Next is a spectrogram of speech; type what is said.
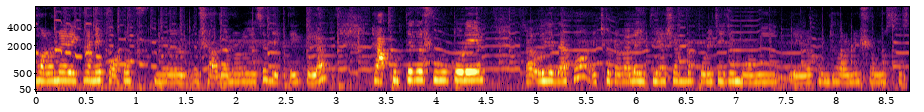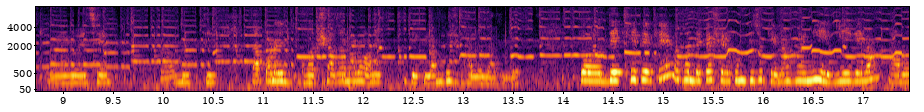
ধরনের এখানে ফটো সাজানো রয়েছে, দেখতেই পেলাম। ঠাকুর থেকে শুরু করে ওই যে দেখো ছোটবেলায় ইতিহাসে আমরা পড়েছি যে মমি, এরকম ধরনের সমস্ত রয়েছে মূর্তি। তারপরে ঘর সাজানোরও অনেক দেখলাম, বেশ ভালো লাগল। তো দেখে টেকে ওখান থেকে সেরকম কিছু কেনা হয়নি, এগিয়ে গেলাম। আরও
